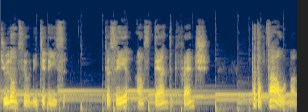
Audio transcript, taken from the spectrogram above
主动词有理解的意思。Does he understand French？他懂法文吗？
